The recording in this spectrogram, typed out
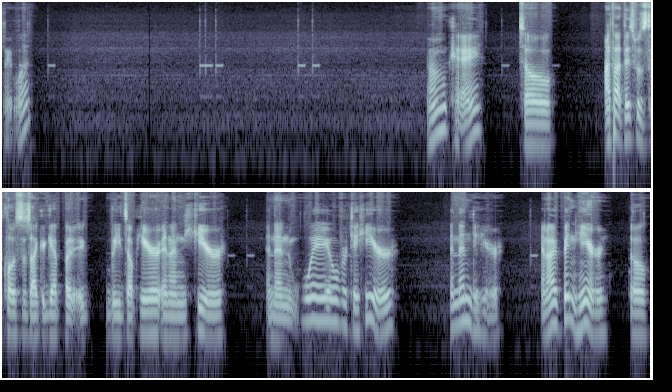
Wait, what? Okay. So, I thought this was the closest I could get, but it leads up here, and then here, and then way over to here, and then to here. And I've been here, so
